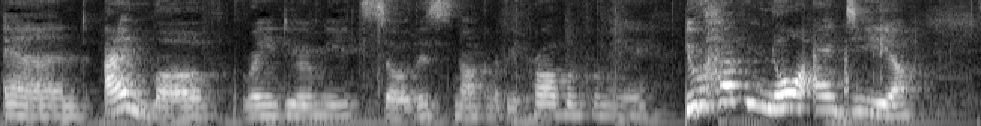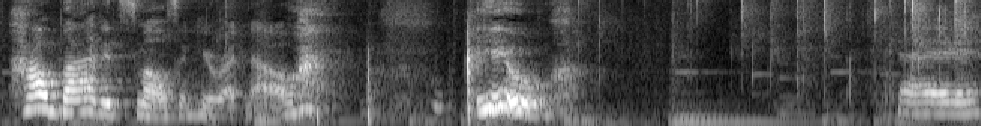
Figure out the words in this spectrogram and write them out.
And I love reindeer meat, so this is not gonna be a problem for me. You have no idea how bad it smells in here right now. Ew. Okay.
